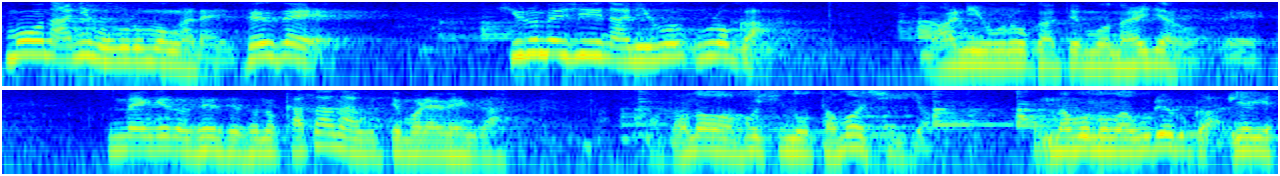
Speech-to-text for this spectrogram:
もう何も売るもんがない。先生昼飯何売ろうか。何売ろうかってもうないじゃろ、ええ、すめんけど先生その刀売ってもらえめんか？刀は武士の魂じゃこんなものが売れるか？いやいや。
